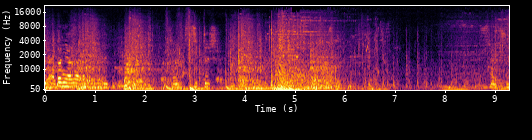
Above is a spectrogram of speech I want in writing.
Bir adam geldi adam. Sen siktir. Sen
